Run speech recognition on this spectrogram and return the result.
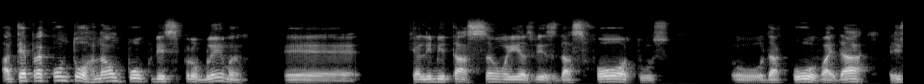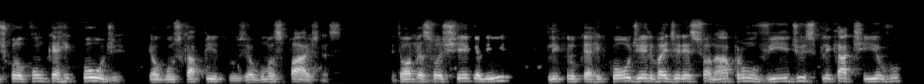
Até para contornar um pouco desse problema, é, que a limitação aí, às vezes, das fotos ou da cor vai dar, a gente colocou um QR Code em alguns capítulos, em algumas páginas. Então a uhum. pessoa chega ali, clica no QR Code e ele vai direcionar para um vídeo explicativo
